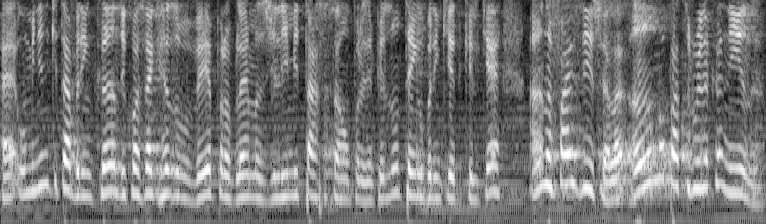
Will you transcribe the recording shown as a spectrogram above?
É, o menino que está brincando e consegue resolver problemas de limitação, por exemplo, ele não tem o brinquedo que ele quer, a Ana faz isso, ela ama a patrulha canina.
